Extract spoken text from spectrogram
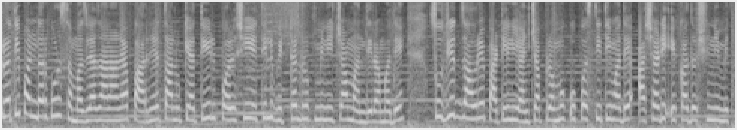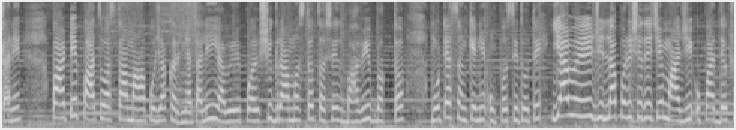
प्रति पंढरपूर समजल्या जाणाऱ्या पारनेर तालुक्यातील पळशी येथील विठ्ठल रुक्मिणीच्या मंदिरामध्ये सुजित झावरे पाटील यांच्या प्रमुख उपस्थितीमध्ये आषाढी एकादशी निमित्ताने पहाटे पाच वाजता महापूजा करण्यात आली. यावेळी पळशी ग्रामस्थ तसेच भावी भक्त मोठ्या संख्येने उपस्थित होते. यावेळी जिल्हा परिषदेचे माजी उपाध्यक्ष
